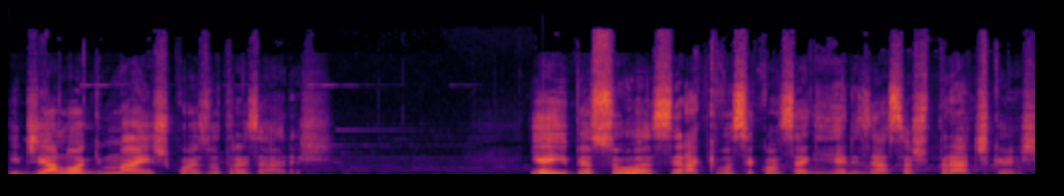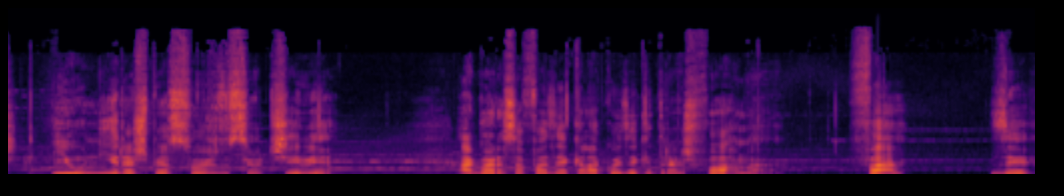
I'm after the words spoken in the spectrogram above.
e dialogue mais com as outras áreas. E aí, pessoa, será que você consegue realizar essas práticas e unir as pessoas do seu time? Agora é só fazer aquela coisa que transforma. Fazer.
